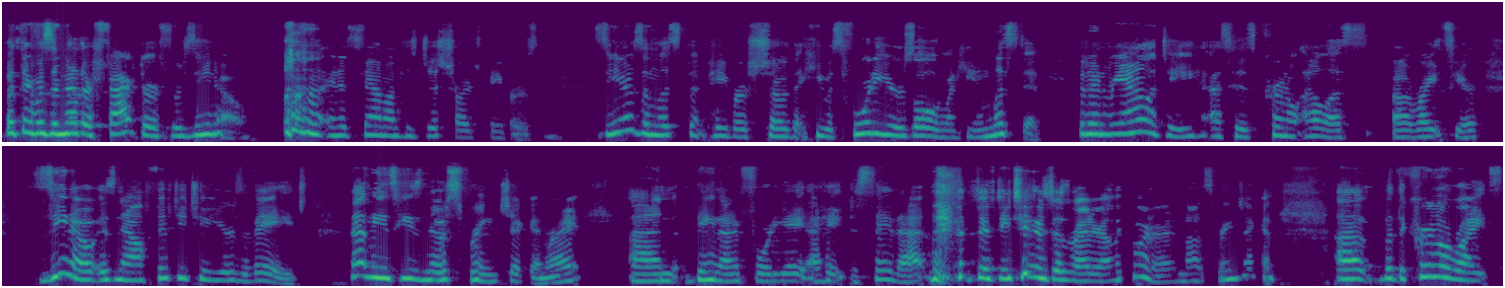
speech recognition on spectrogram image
But there was another factor for Zeno, and it's found on his discharge papers. Zeno's enlistment papers show that he was 40 years old when he enlisted, but in reality, as his Colonel Ellis uh, writes here, Zeno is now 52 years of age. That means he's no spring chicken, right? And being that I'm 48, I hate to say that, 52 is just right around the corner and not spring chicken. Uh, but the colonel writes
